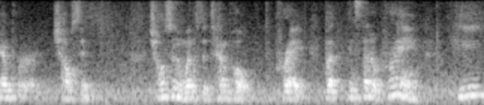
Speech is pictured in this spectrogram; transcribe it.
emperor Chao Xin, Chao Xin went to the temple to pray, but instead of praying, he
